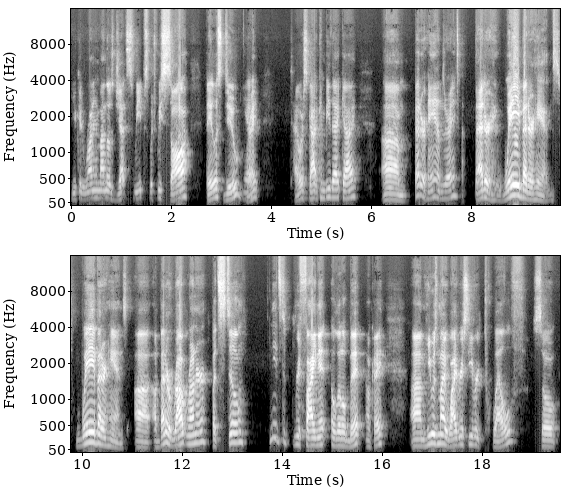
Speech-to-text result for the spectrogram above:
you could run him on those jet sweeps, which we saw Velus do, Yeah. right? Tyler Scott can be that guy. Um, better hands right better, way better hands, way better hands. Uh, a better route runner, but still needs to refine it a little bit. Okay. Um, he was my wide receiver 12. So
